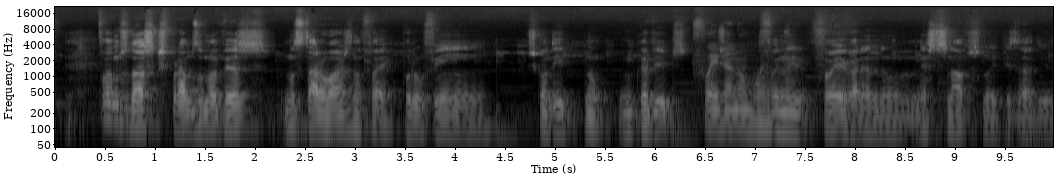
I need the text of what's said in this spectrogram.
Fomos nós que esperámos uma vez no Star Wars, não foi? Por um fim escondido, nu- nunca vimos. Foi, já não me lembro. Foi, no- foi agora no- nestes novos, no episódio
